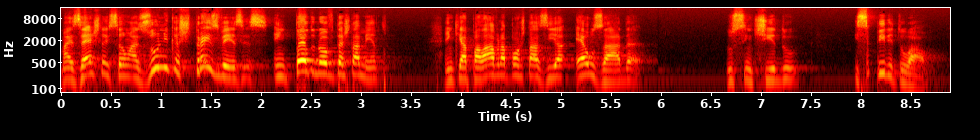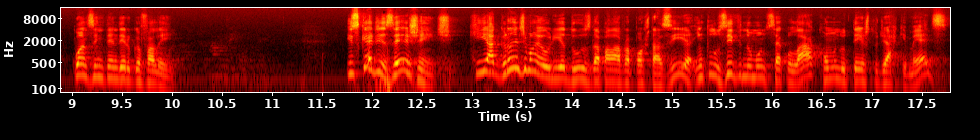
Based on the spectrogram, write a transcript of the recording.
Mas estas são as únicas três vezes em todo o Novo Testamento em que a palavra apostasia é usada no sentido espiritual. Quantos entenderam o que eu falei? Isso quer dizer, gente, que a grande maioria do uso da palavra apostasia, inclusive no mundo secular, como no texto de Arquimedes,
